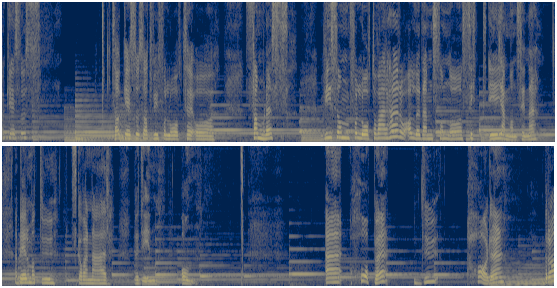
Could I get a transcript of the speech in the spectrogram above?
Takk, Jesus. Takk, Jesus, at vi får lov til å samles. Vi som får lov til å være her, og alle dem som nå sitter i hjemmene sine. Jeg ber om at du skal være nær ved din ånd. Jeg håper du har det bra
